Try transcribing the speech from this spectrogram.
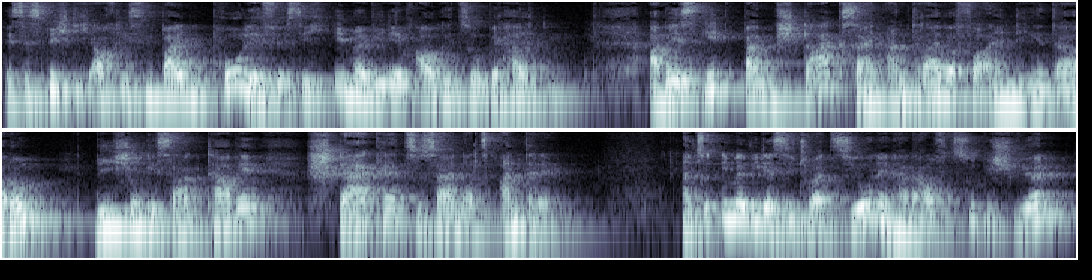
Es ist wichtig, auch diesen beiden Pole für sich immer wieder im Auge zu behalten. Aber es geht beim Starksein-Antreiber vor allen Dingen darum, wie ich schon gesagt habe, stärker zu sein als andere. Also immer wieder Situationen heraufzubeschwören,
